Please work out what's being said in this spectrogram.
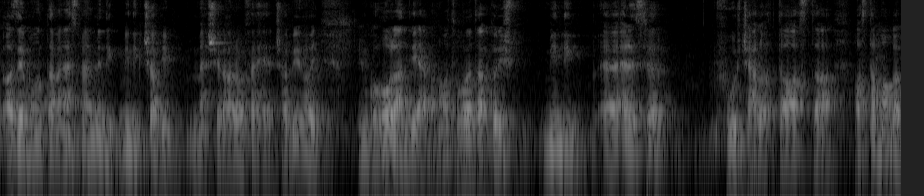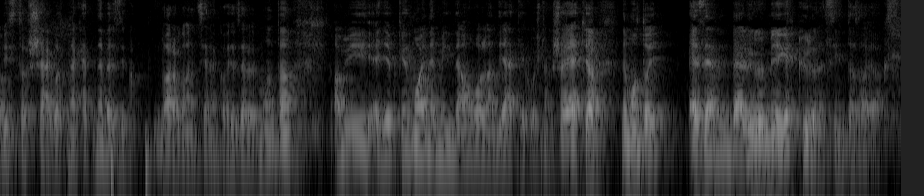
azért mondtam ezt, mert mindig, mindig Csabi mesél arról, Fehér Csabi, hogy amikor Hollandiában ott volt, akkor is mindig először furcsálotta azt a, azt a magabiztosságot, meg hát nevezzük arroganciának, ahogy az előbb mondtam, ami egyébként majdnem minden holland játékosnak sajátja, de mondta, hogy ezen belül még egy külön szint az Ajax.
